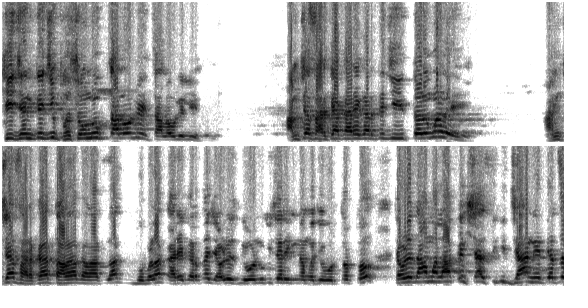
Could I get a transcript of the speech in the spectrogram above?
ही जनतेची फसवणूक चालवली चालवलेली तुम्ही. आमच्या सारख्या कार्यकर्त्याची ही तळमळ आहे. आमच्या सारखा तळागाळातला दुबळा कार्यकर्ता ज्यावेळेस निवडणुकीच्या रिंगणामध्ये उतरतो त्यावेळेस आम्हाला अपेक्षा असते की ज्या नेत्याचं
